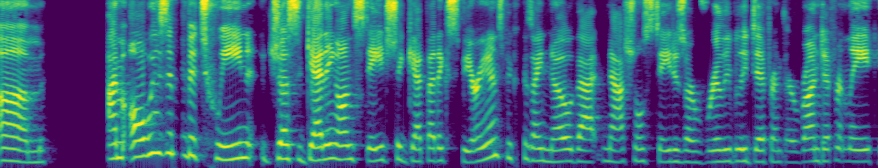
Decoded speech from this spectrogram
Um, I'm always in between just getting on stage to get that experience because I know that national stages are really, really different. They're run differently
